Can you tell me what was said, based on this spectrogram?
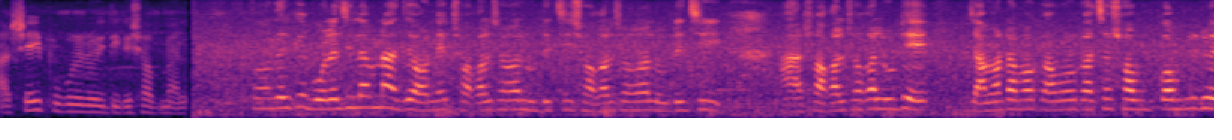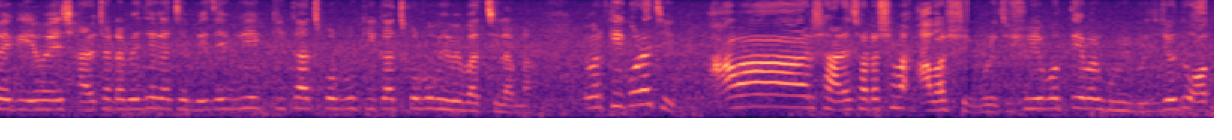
আর সেই পুকুরের ওই দিকে সব মেলা। তোমাদেরকে বলেছিলাম না যে অনেক সকাল সকাল উঠেছি, সকাল সকাল উঠেছি। আর সকাল সকাল উঠে জামা টামা কাপড় কাছা সব কমপ্লিট হয়ে গিয়ে, হয়ে সাড়ে ছটা বেজে গেছে। বেজে গিয়ে কি কাজ করব, কি কাজ করব ভেবে পাচ্ছিলাম না। এবার কি করেছি? আবার সাড়ে ছটার সময় আবার শুয়ে পড়েছি। শুয়ে পড়তে এবার ঘুমিয়ে পড়েছি। যেহেতু অত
